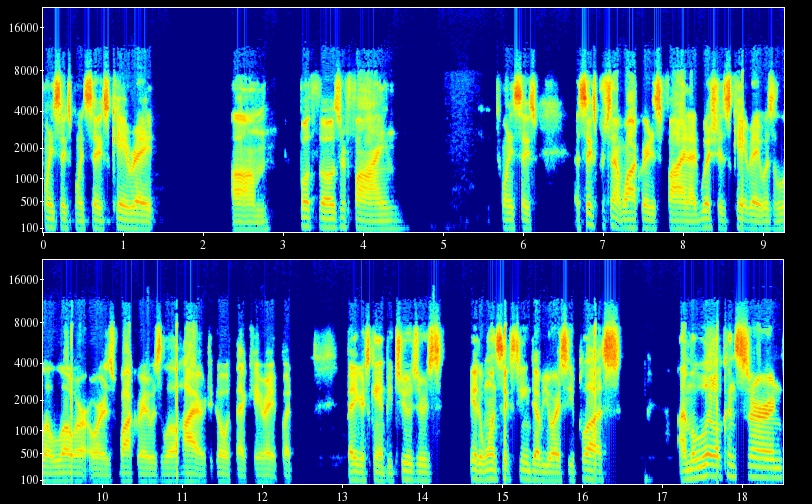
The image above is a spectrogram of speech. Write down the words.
26.6 K rate. Um, both those are fine. 26, a six percent walk rate is fine. I'd wish his K rate was a little lower or his walk rate was a little higher to go with that K rate, but beggars can't be choosers. He had a 116 WRC plus. I'm a little concerned.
